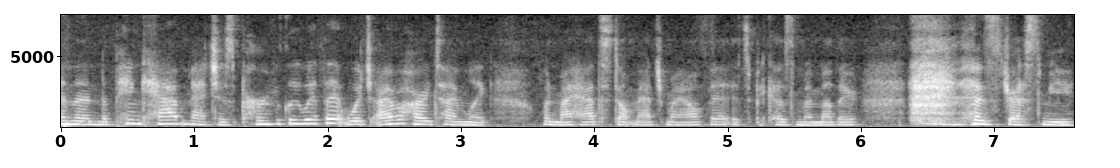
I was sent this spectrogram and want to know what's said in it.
And then the pink hat matches perfectly with it, which I have a hard time, like, when my hats don't match my outfit, it's because my mother has dressed me,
